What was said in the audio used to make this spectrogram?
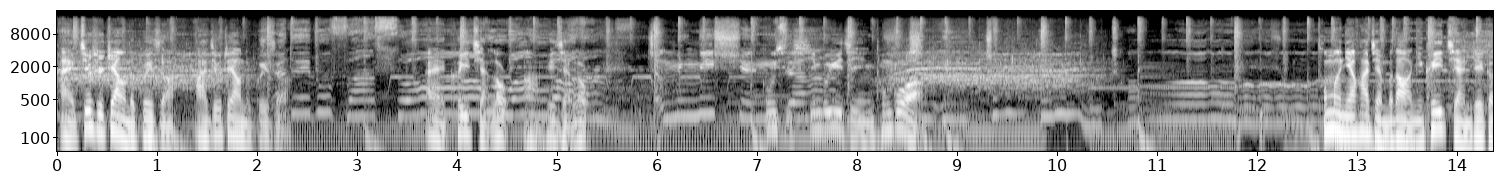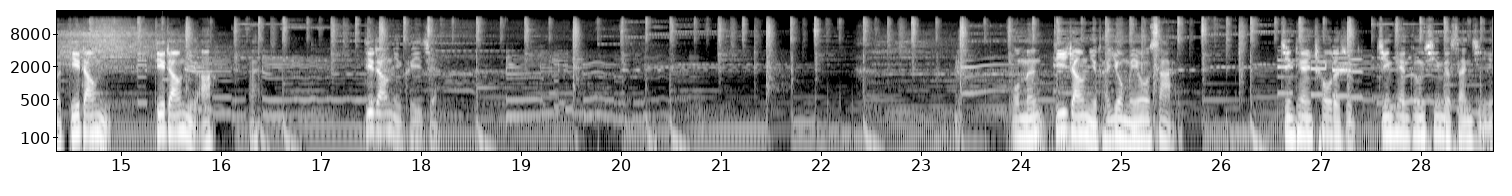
哎，就是这样的规则啊，就这样的规则。哎，可以捡漏啊，可以捡漏。恭喜心不预警通过。童梦年华捡不到，你可以捡这个嫡长女，嫡长女啊，嫡长女可以捡。我们嫡长女她又没又赛，今天抽的是今天更新的三集，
